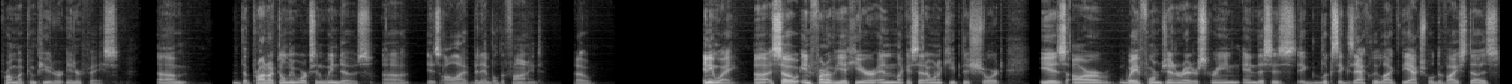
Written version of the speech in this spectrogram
from a computer interface. Um, the product only works in Windows, uh, is all I've been able to find. So anyway, uh, so in front of you here, and like I said, I want to keep this short, is our waveform generator screen. And this is, it looks exactly like the actual device does.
